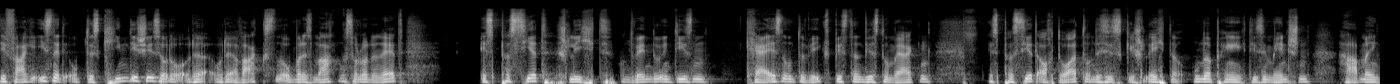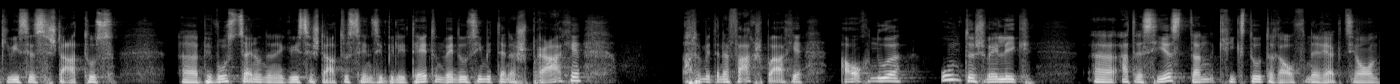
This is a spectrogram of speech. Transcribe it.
die Frage ist nicht, ob das kindisch ist oder, oder, oder erwachsen, ob man das machen soll oder nicht. Es passiert schlicht. Und wenn du in diesen Kreisen unterwegs bist, dann wirst du merken, es passiert auch dort und es ist geschlechterunabhängig. Diese Menschen haben ein gewisses Status, äh, und eine gewisse Statussensibilität. Und wenn du sie mit deiner Sprache oder mit deiner Fachsprache auch nur unterschwellig äh, adressierst, dann kriegst du darauf eine Reaktion.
